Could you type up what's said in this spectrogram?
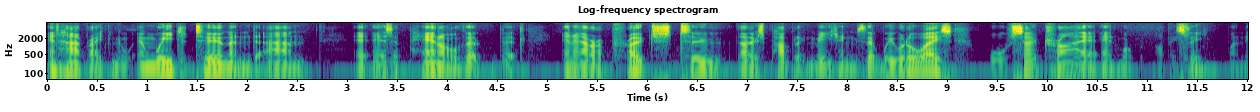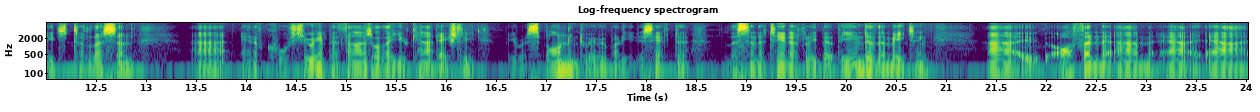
and heartbreaking, and we determined. Um, as a panel that that in our approach to those public meetings that we would always also try and well, obviously one needs to listen uh, and of course you empathize although you can't actually be responding to everybody you just have to listen attentively. But at the end of the meeting uh, often um, our, our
